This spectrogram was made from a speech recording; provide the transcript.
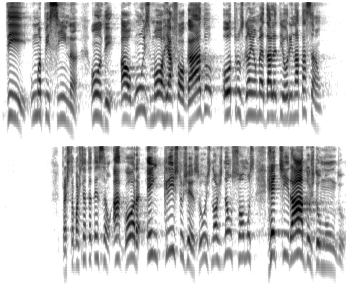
de uma piscina onde alguns morrem afogados, outros ganham medalha de ouro em natação? Presta bastante atenção. Agora, em Cristo Jesus, nós não somos retirados do mundo.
